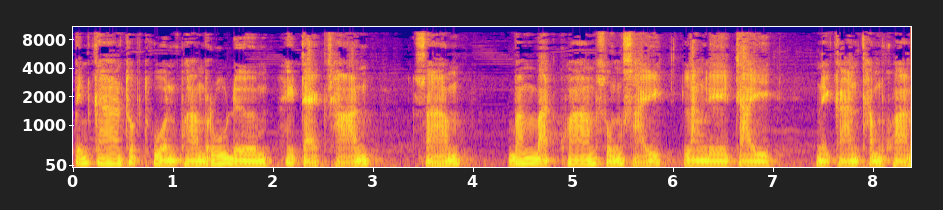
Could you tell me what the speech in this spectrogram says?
เป็นการทบทวนความรู้เดิมให้แตกฉาน 3. บำบัดความสงสัยลังเลใจในการทำความ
